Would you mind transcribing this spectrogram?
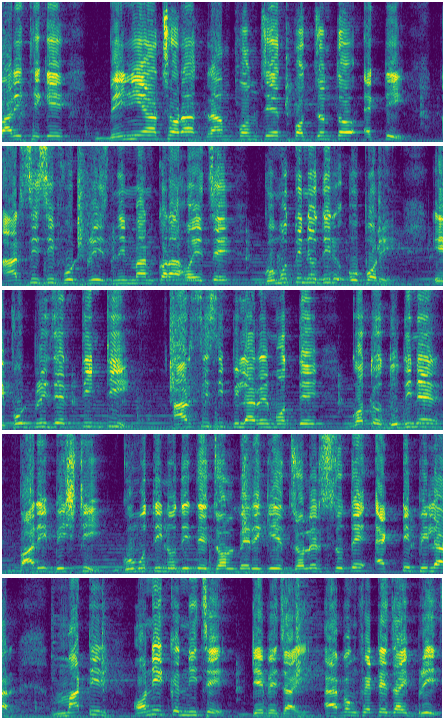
বাড়ি থেকে বেনিয়াছড়া গ্রাম পঞ্চায়েত পর্যন্ত একটি আরসিসি ফুটব্রিজ নির্মাণ করা হয়েছে গোমতী নদীর উপরে। এই ফুটব্রিজের তিনটি আরসিসি পিলারের মধ্যে গত দুদিনের ভারী বৃষ্টি, গোমতী নদীতে জল বেড়ে গিয়ে জলের স্রোতে একটি পিলার মাটির অনেক নিচে ডেবে যায় এবং ফেটে যায় ব্রিজ।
